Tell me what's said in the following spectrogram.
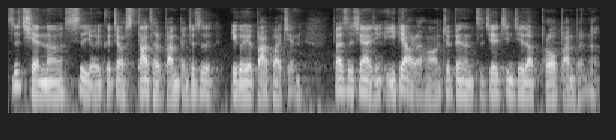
之前呢是有一个叫 Starter 版本，就是一个月八块钱，但是现在已经移掉了哈，就变成直接进阶到 Pro 版本了。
